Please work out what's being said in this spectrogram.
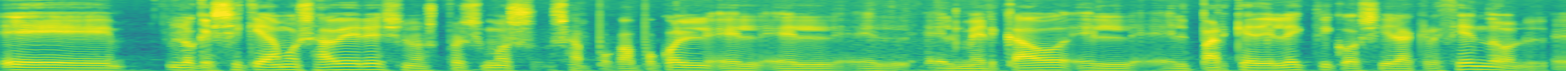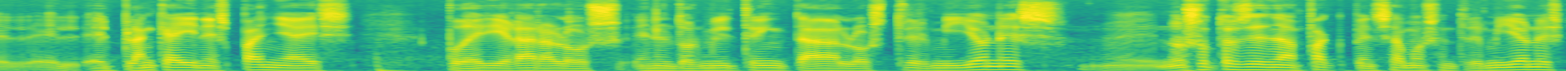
Eh, lo que sí que vamos a ver es en los próximos, o sea, poco a poco el, mercado, el, parque de eléctricos irá creciendo. El, plan que hay en España es poder llegar a los, en el 2030 a los 3 millones. Eh, nosotros desde ANFAC pensamos en 3 millones.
